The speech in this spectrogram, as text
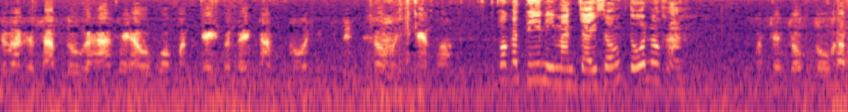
จะมากับซับตัวกับหาใช้เอาพวกมันใจปันไหนซับตัวที่เป็นก็ไม่แน่เพราะ ปกตินี่มันใจสองตัวเนาะค่ะ มันใช้สองตัวครับ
